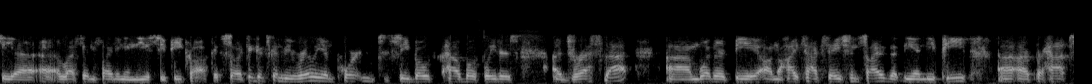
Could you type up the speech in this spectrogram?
see a, a less infighting in the UCP caucus. So I think it's going to be really important to see both how both leaders address that, um, whether it be on the high taxation side that the NDP uh, are perhaps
